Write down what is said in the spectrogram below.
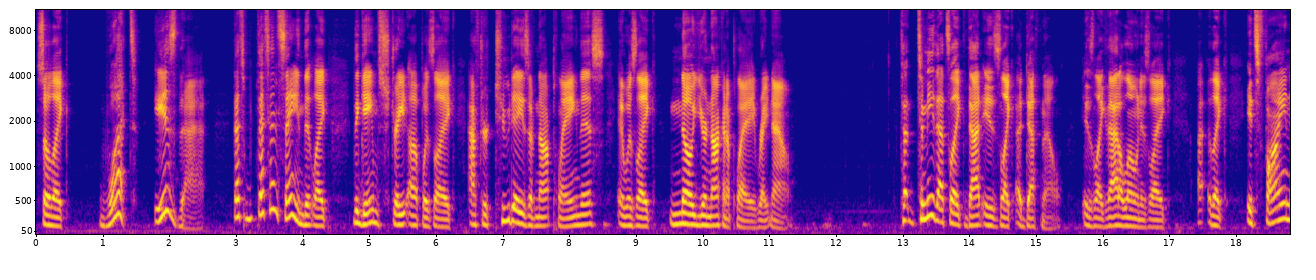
So like what is that? That's that's insane that like the game straight up was like after 2 days of not playing this it was like no you're not going to play right now. To, to me that's like that is like a death knell. Is like that alone is like uh, like it's fine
